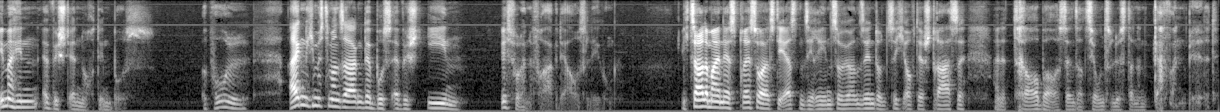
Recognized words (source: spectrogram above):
Immerhin erwischt er noch den Bus. Eigentlich müsste man sagen, der Bus erwischt ihn. Ist wohl eine Frage der Auslegung. Ich zahle meinen Espresso, als die ersten Sirenen zu hören sind und sich auf der Straße eine Traube aus sensationslüsternen Gaffern bildet.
